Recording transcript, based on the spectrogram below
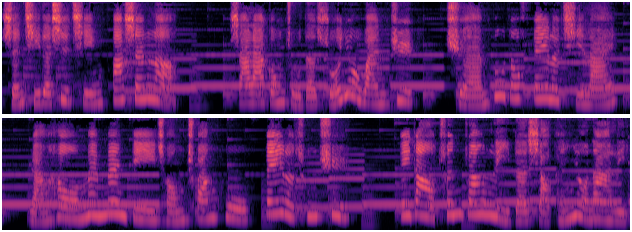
神奇的事情发生了，莎拉公主的所有玩具。全部都飞了起来，然后慢慢地从窗户飞了出去，飞到村庄里的小朋友那里。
